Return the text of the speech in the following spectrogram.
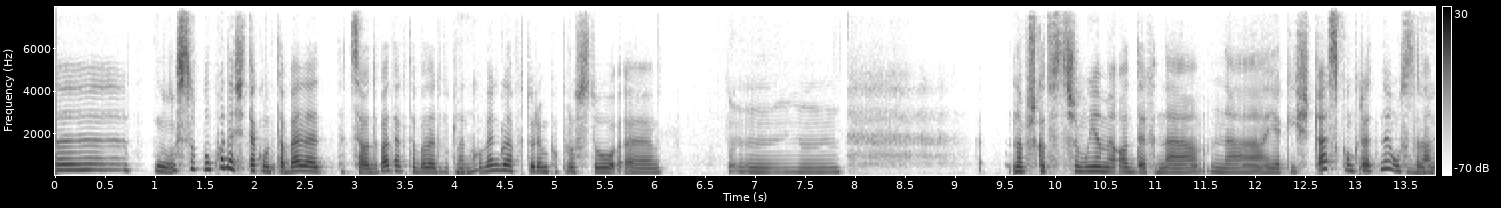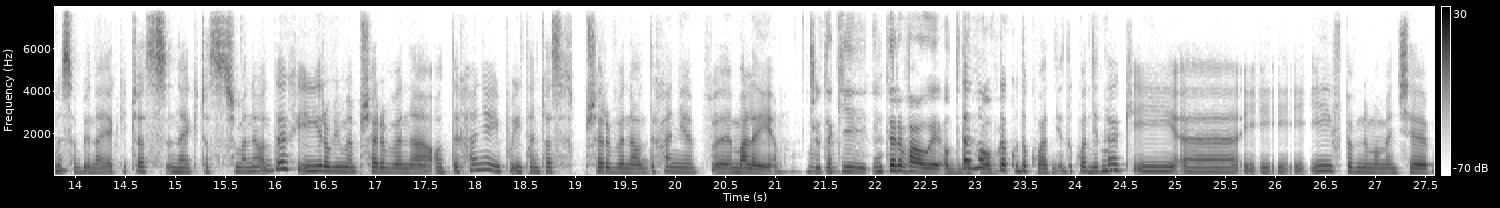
s- układa się taką tabelę CO2, tak, tabelę dwutlenku Mhm. węgla, w którym po prostu e, na przykład wstrzymujemy oddech na, na jakiś czas konkretny, ustalamy Mhm. sobie na jaki, czas, na jaki czas wstrzymany oddech i robimy przerwę na oddychanie i, i ten czas przerwy na oddychanie w- maleje. Czy takie interwały Tak, no, oddechowe? dok- dokładnie, dokładnie Mhm. tak. I, e, i, i, i, I w pewnym momencie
